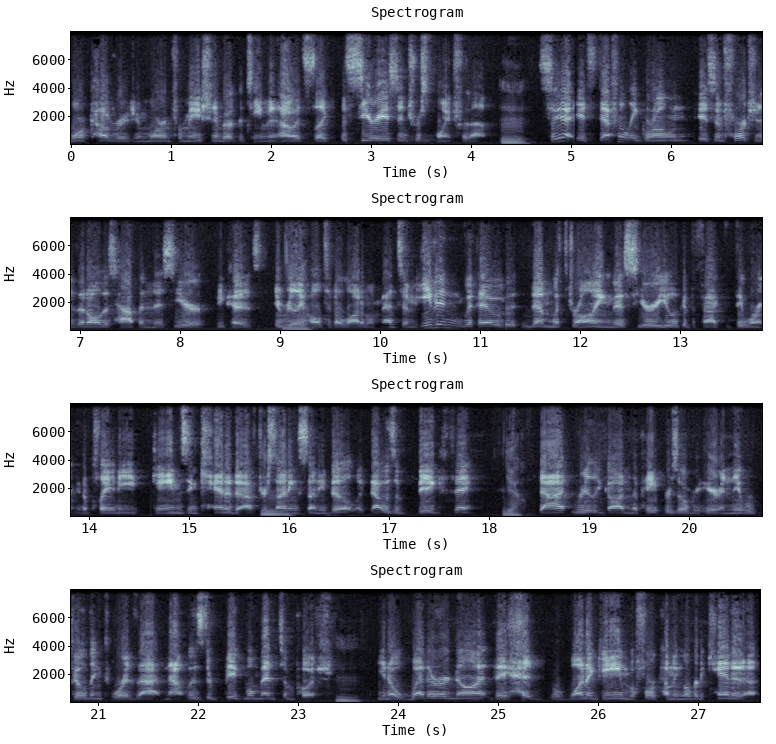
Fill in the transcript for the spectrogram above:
more coverage and more information about the team and how it's like a serious interest point for them. Mm. So yeah, it's definitely grown. It's unfortunate that all this happened this year because it really Yeah. halted a lot of momentum. Even without them withdrawing this year, you look at the fact that they weren't going to play any games in Canada after signing Sonny Bill. Like that was a big thing. Yeah. That really got in the papers over here, and they were building towards that, and that was their big momentum push. Hmm. You know, whether or not they had won a game before coming over to Canada,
